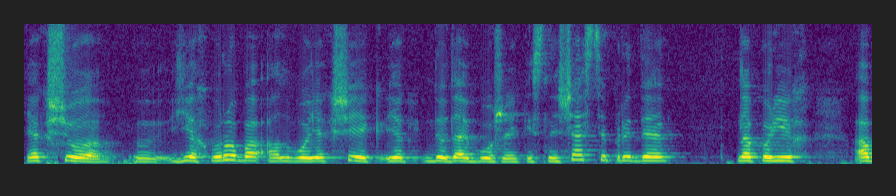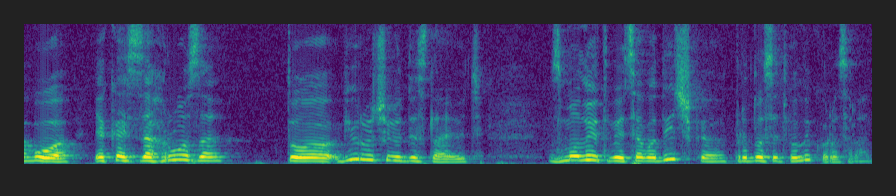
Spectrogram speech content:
якщо е, є хвороба, або якщо, як, не дай Боже, якесь нещастя прийде на поріг, або якась загроза, то віруючі люди знають, з молитвою ця водичка приносить велику розраду.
